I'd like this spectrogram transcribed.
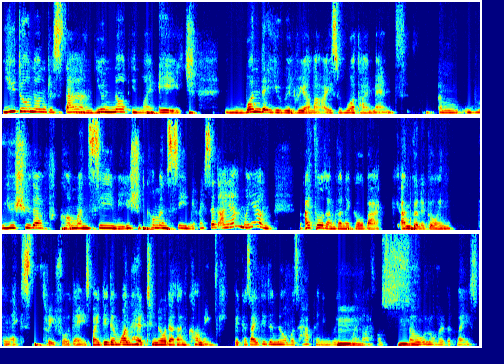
you don't understand. You're not in my age. One day you will realize what I meant. Um, you should have come and see me. You should come and see me. I said, I am, I am. I thought I'm going to go back. I'm going to go in the next three, four days. But I didn't want her to know that I'm coming because I didn't know what was happening really. Mm. My life was mm. so all over the place.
